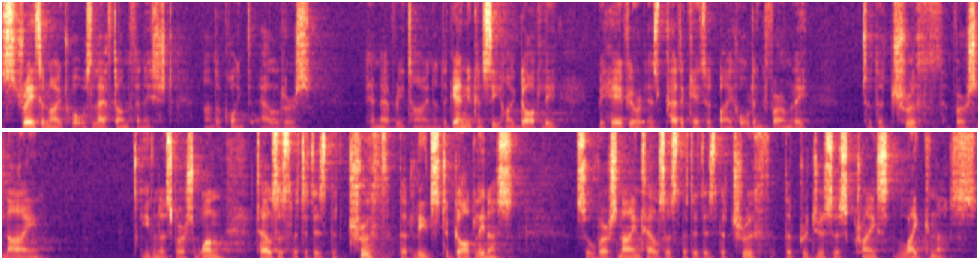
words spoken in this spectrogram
straighten out what was left unfinished and appoint elders in every town. And again, you can see how godly behavior is predicated by holding firmly to the truth. Verse 9, even as verse 1 tells us that it is the truth that leads to godliness, so verse 9 tells us that it is the truth that produces Christ likeness.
